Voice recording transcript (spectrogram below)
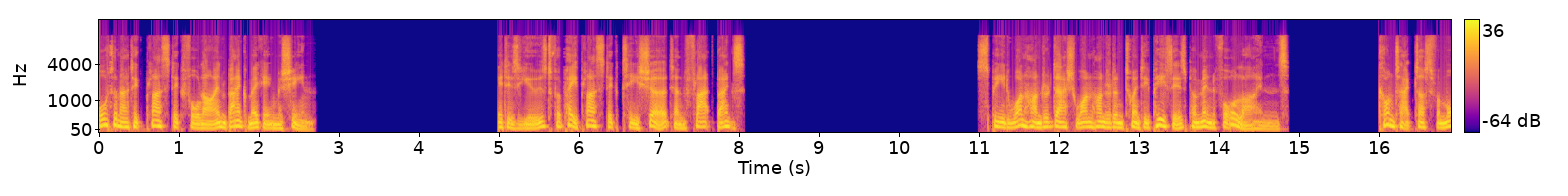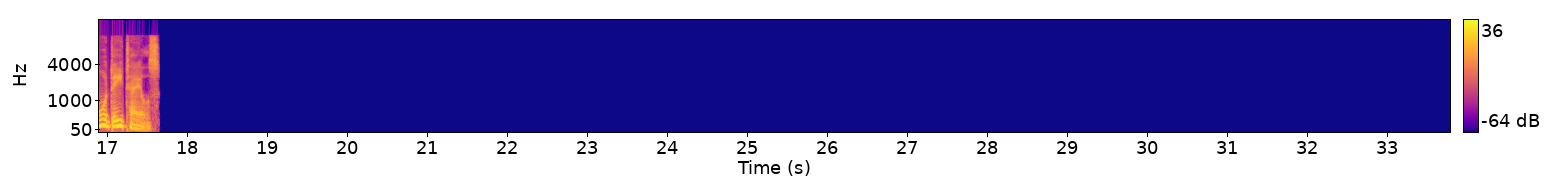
automatic plastic four-line bag making machine. It is used for PE plastic t-shirt and flat bags. Speed 100-120 pieces per min 4 lines. Contact us for more details.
